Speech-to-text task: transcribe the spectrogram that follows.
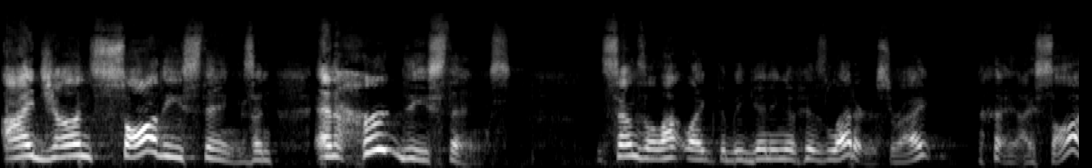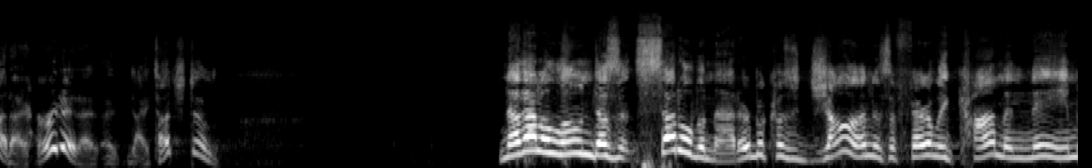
I John saw these things and and heard these things. It sounds a lot like the beginning of his letters, right? I, I saw it, I heard it, I, I touched him. Now, that alone doesn't settle the matter because John is a fairly common name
